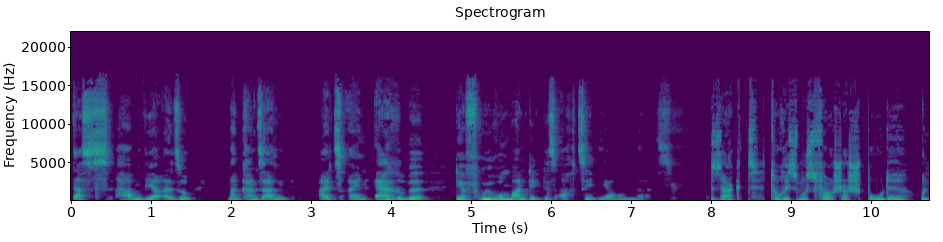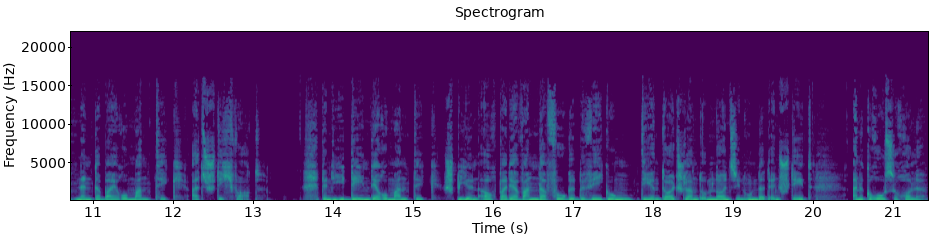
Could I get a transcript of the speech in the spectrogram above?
das haben wir also, man kann sagen, als ein Erbe der Frühromantik des 18. Jahrhunderts. Sagt Tourismusforscher Spode und nennt dabei Romantik als Stichwort. Denn die Ideen der Romantik spielen auch bei der Wandervogelbewegung, die in Deutschland um 1900 entsteht, eine große Rolle.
